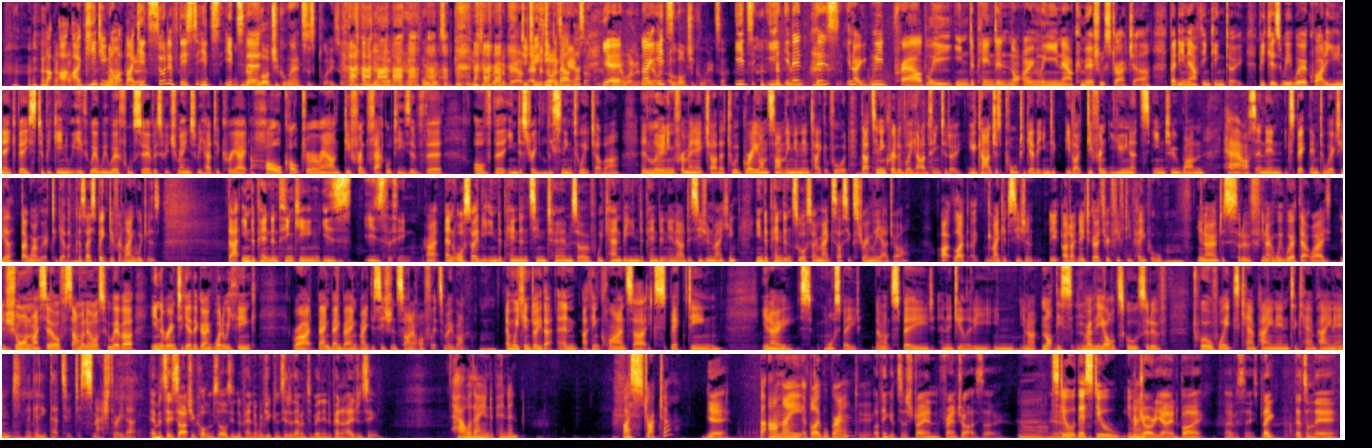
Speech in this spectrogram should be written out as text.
no, I, I kid you not. Like Yeah. it's sort of this. It's it's no the logical answers, please. we want some confusing roundabout Did you think about answer. that? Yeah. We don't want, No, we don't want it's- a logical answer. It's it, there, there's you know we're proudly independent not only in our commercial structure but in our thinking too because we were quite a unique beast to begin with where we were full service which means we had to create a whole culture around different faculties of the of the industry listening to each other and learning from each other to agree on something and then take it forward. Mm. That's an incredibly hard thing to do. You can't just pull together into like different units into one house and then expect them to work together. They won't work together mm. because they speak different languages. That independent thinking is is the thing, right? And also the independence in terms of we can be independent in our decision making. Independence also makes us extremely agile. I, like I make a decision. I don't need to go through fifty people. Mm. You know, just sort of you know we work that way. Mm. Sean, myself, someone else, whoever in the room together, going, what do we think? Right, bang, bang, bang, make decisions, sign it off, let's move on. Mm. And we can do that. And I think clients are expecting, you know, more speed. They want speed and agility in, you know, not this. Remember the old school sort of 12 weeks campaign end to campaign end? Like, I think that's just smash through that. M&C Saatchi call themselves independent. Would you consider them to be an independent agency? How are they independent? By structure? Yeah. But aren't they a global brand? I think it's an Australian franchise, though. Mm, Yeah. Still, they're still, you know. Majority owned by overseas. But they that's on their.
